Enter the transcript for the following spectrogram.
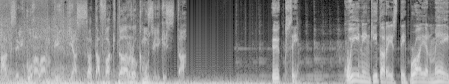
Akseli Kuhalampi ja sata faktaa rockmusiikista. Yksi. Queenin kitaristi Brian May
